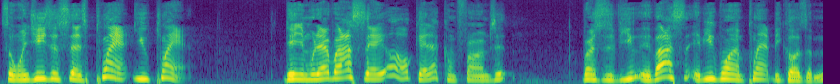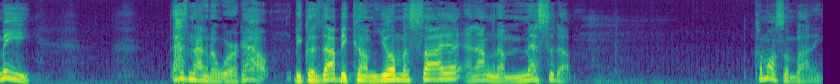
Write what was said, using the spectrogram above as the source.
So when Jesus says plant, you plant. Then whatever I say, oh, okay, that confirms it. Versus if you if I if you want to plant because of me, that's not going to work out because I become your Messiah and I'm going to mess it up. Come on, somebody.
